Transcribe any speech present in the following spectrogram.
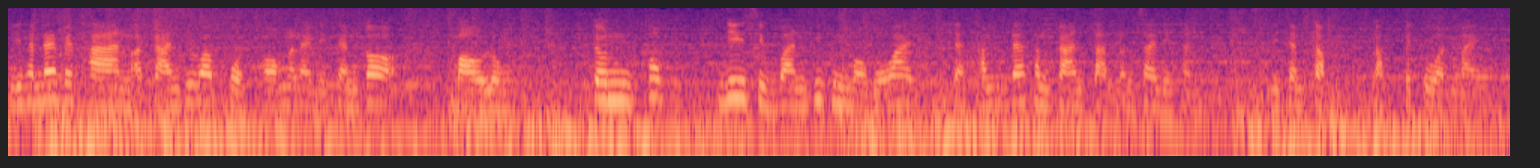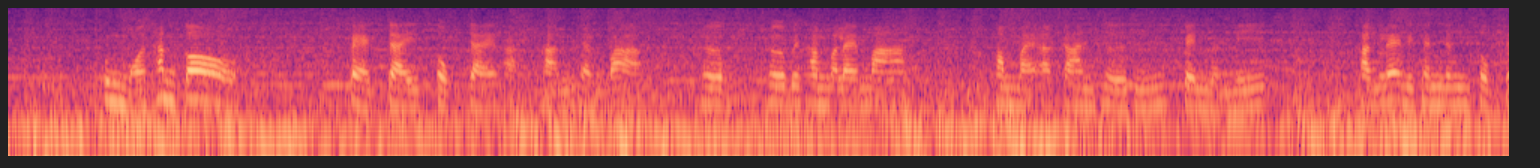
ดิฉันได้ไปทานอาการที่ว่าปวดท้องอะไร ดิฉันก็เบาลง จนครบ 20 วันที่คุณหมอบอกว่าจะทำได้ทำการตัดลำไส้ดิฉัน ดิฉันกลับกลับไปตรวจใหม่ คุณหมอท่านก็แปลกใจตกใจค่ะ ถามดิฉันว่าเธอเธอไปทำอะไรมา ทำไมอาการเธอถึงเป็นแบบนี้ ครั้งแรกดิฉันยังตกใจ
